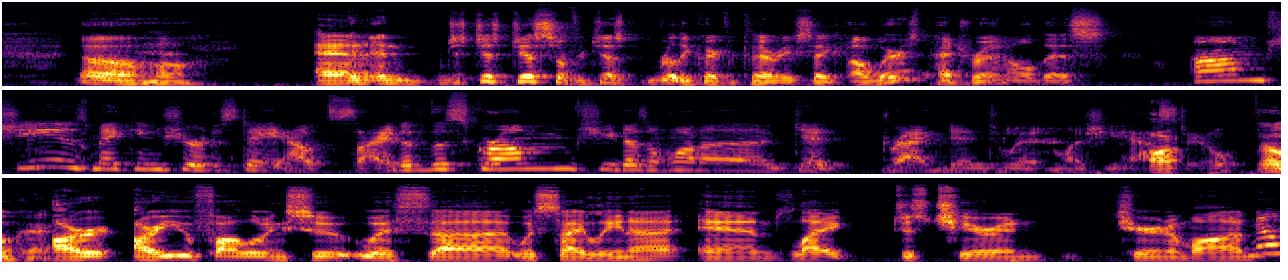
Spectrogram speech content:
oh, And, and and just just just so for just really quick for clarity's sake, uh, where's Petra in all this? Um, she is making sure to stay outside of the scrum. She doesn't want to get dragged into it unless she has Uh, to. Okay, are are you following suit with uh with Silena and like just cheering cheering them on? No,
